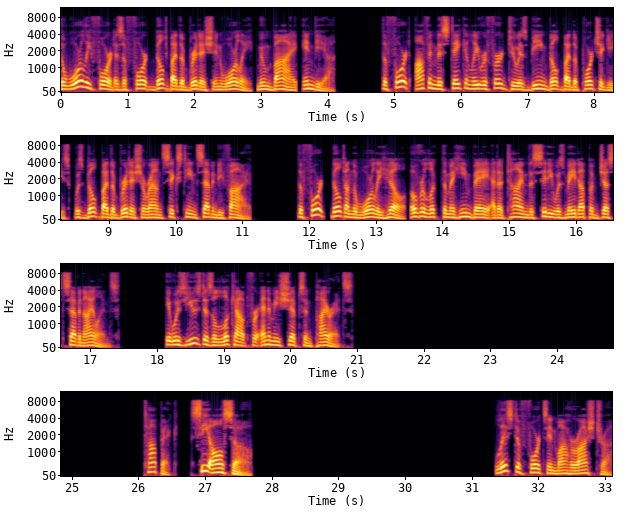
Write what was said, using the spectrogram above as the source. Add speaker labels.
Speaker 1: The Worli Fort is a fort built by the British in Worli, Mumbai, India. The fort, often mistakenly referred to as being built by the Portuguese, was built by the British around 1675. The fort, built on the Worli Hill, overlooked the Mahim Bay at a time the city was made up of just seven islands. It was used as a lookout for enemy ships and pirates. See also List of forts in Maharashtra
